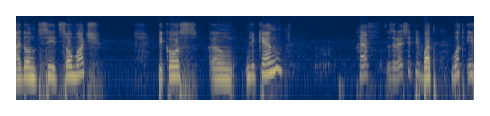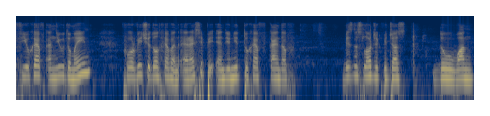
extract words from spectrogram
I don't see it so much because um, you can have the recipe but what if you have a new domain for which you don't have an, a recipe and you need to have kind of business logic we just do one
